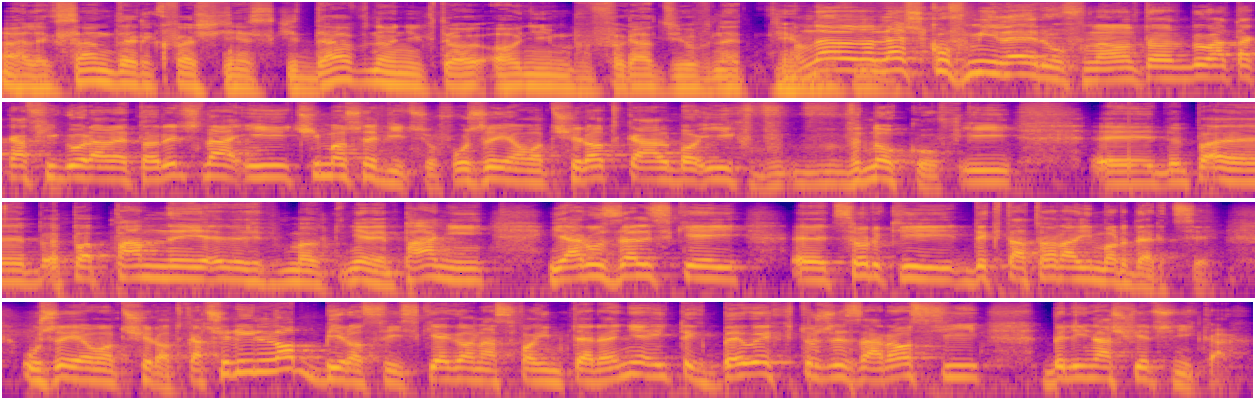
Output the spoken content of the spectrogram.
Aleksander Kwaśniewski. Dawno nikt o, o nim w radiu wnet nie No, mówił. Leszków Millerów, no to była taka figura retoryczna i Cimoszewiczów użyją od środka albo ich w, wnuków i y, pa, y, pa, panny, y, no, nie wiem, pani Jaruzelskiej, y, córki dyktatora i mordercy. Użyją od środka, czyli lobby rosyjskiego na swoim terenie i tych byłych, którzy za Rosji byli na świecznikach.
